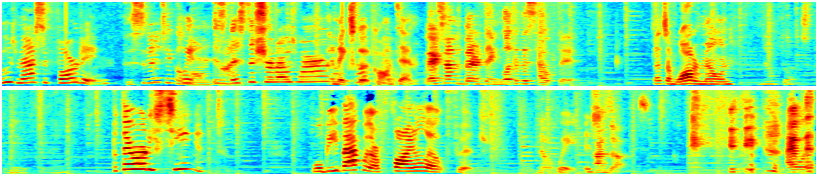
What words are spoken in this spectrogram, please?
Who's massive farting? This is gonna take a Wait, long time. Wait, is this the shirt I was wearing? It makes good content. Wait, I found a better thing. Look at this outfit. That's a watermelon. No, don't spoil it for them. But they're already seeing it. We'll be back with our final outfits. No. Wait, It's... Time's up. I will.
